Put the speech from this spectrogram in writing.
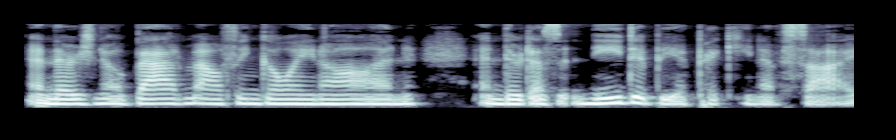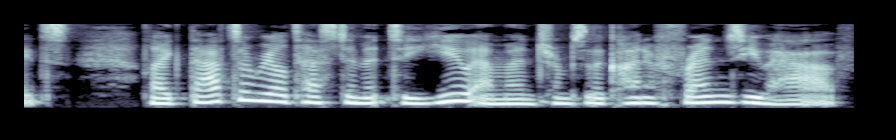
And there's no bad mouthing going on, and there doesn't need to be a picking of sides. Like, that's a real testament to you, Emma, in terms of the kind of friends you have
